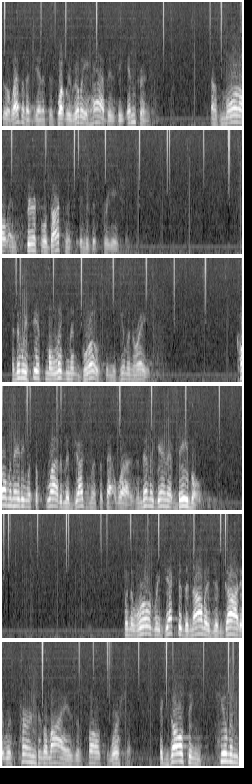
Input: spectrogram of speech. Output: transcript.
through 11 of Genesis, what we really have is the entrance of moral and spiritual darkness into this creation. And then we see its malignant growth in the human race culminating with the flood and the judgment that that was. And then again at Babel, when the world rejected the knowledge of God, it was turned to the lies of false worship, exalting human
